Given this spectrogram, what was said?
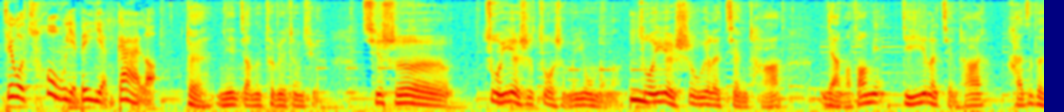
结果错误也被掩盖了。对你讲的特别正确。其实作业是做什么用的呢？作业是为了检查两个方面，第一呢，检查孩子的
